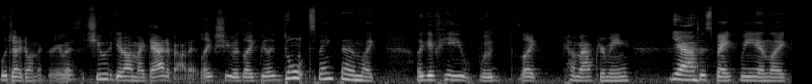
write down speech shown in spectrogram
which I don't agree with. She would get on my dad about it. Like she would like be like, "Don't spank them." Like like if he would like come after me Yeah. to spank me, and like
